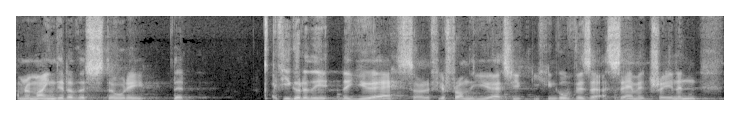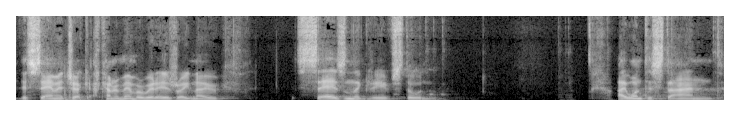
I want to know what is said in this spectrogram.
I'm reminded of the story that if you go to the, the US or if you're from the US, you, you can go visit a cemetery. And in the cemetery, I can't remember where it is right now, it says on the gravestone, I want to stand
